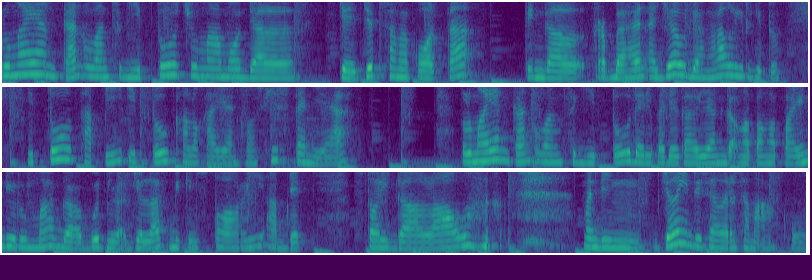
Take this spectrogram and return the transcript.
Lumayan kan uang segitu cuma modal gadget sama kuota Tinggal rebahan aja udah ngalir gitu. Itu tapi itu kalau kalian konsisten ya Lumayan kan uang segitu daripada kalian gak ngapa-ngapain di rumah gabut gak jelas bikin story, update story galau. Mending join reseller sama aku.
